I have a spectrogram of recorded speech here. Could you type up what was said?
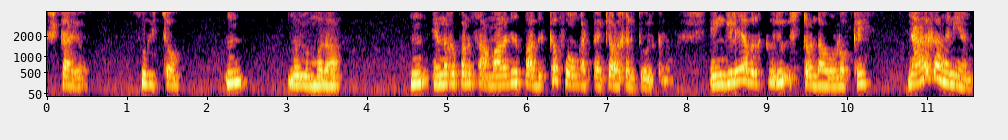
ഇഷ്ടായോ? സുഖിച്ചോ? ഉം? ഉമ്മതാ. എന്നൊക്കെ പറഞ്ഞ് സമാധാനത്തിൽ പതുക്കെ ഫോൺ കട്ടാക്കി അവളെ കടുത്ത് കൊടുക്കണം എങ്കിലേ അവർക്കൊരു ഇഷ്ടം ഉണ്ടാവുള്ളൂ ഒക്കെ ഞാനൊക്കെ അങ്ങനെയാണ്.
